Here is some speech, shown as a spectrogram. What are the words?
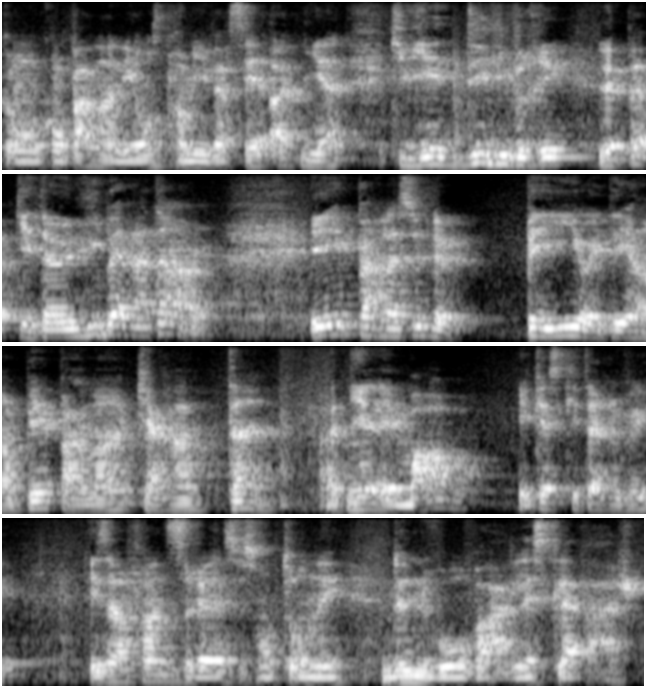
qu'on parle dans les onze premiers versets, Othniel, qui vient délivrer le peuple, qui est un libérateur. Et par la suite, le pays a été en paix pendant 40 ans. Othniel est mort. Et qu'est-ce qui est arrivé? Les enfants d'Israël se sont tournés de nouveau vers l'esclavage,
